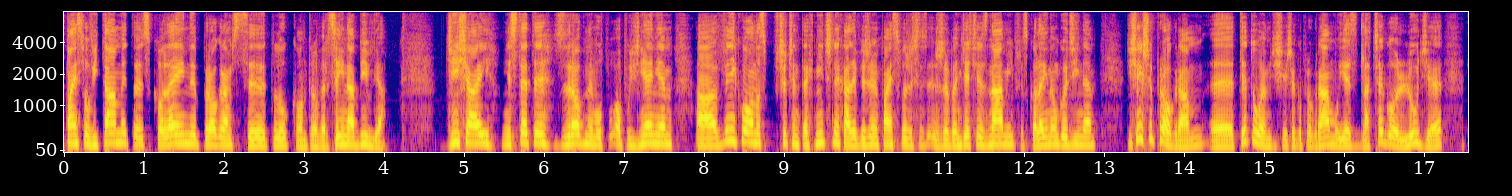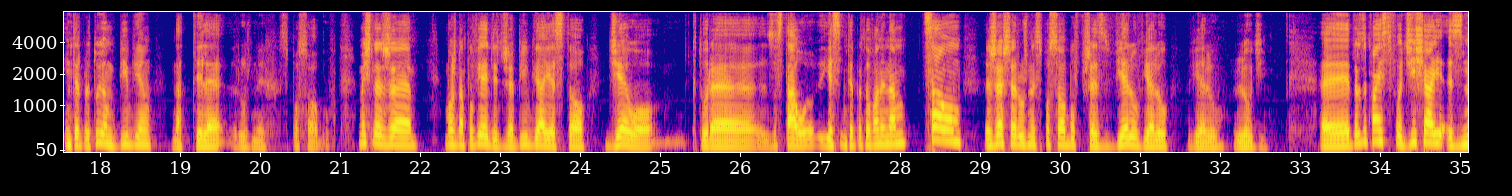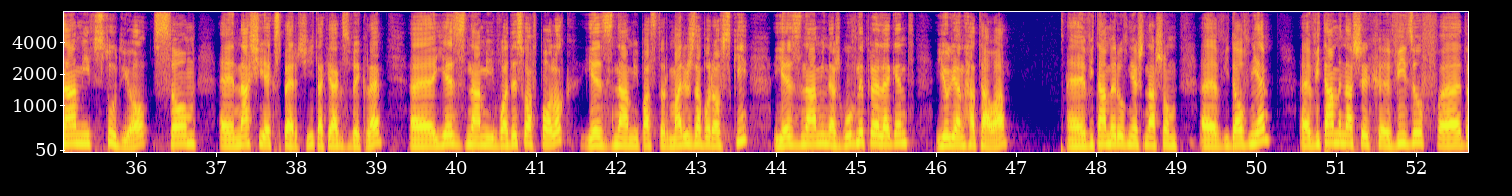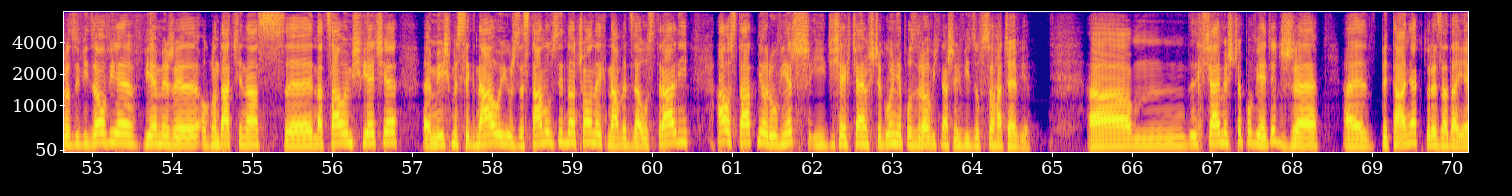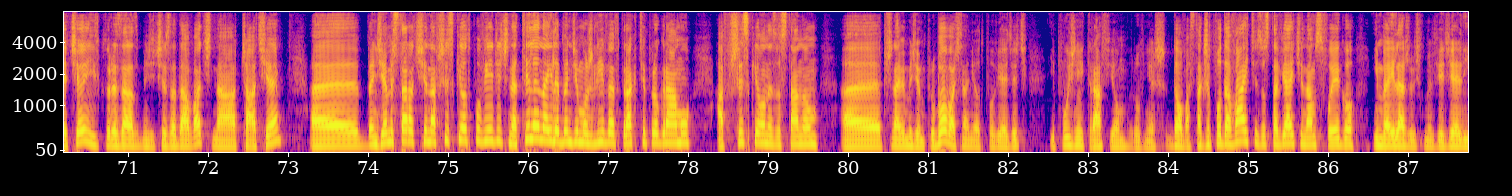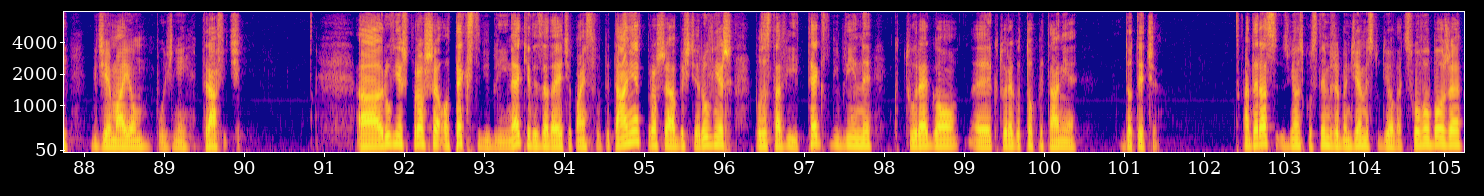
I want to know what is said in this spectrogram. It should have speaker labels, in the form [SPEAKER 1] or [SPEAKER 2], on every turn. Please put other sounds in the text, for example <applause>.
[SPEAKER 1] Państwo, witamy. To jest kolejny program z cyklu Kontrowersyjna Biblia. Dzisiaj, niestety, z drobnym opóźnieniem, a wynikło ono z przyczyn technicznych, ale wierzymy Państwu, że, że będziecie z nami przez kolejną godzinę. Dzisiejszy program, e, tytułem dzisiejszego programu jest Dlaczego ludzie interpretują Biblię na tyle różnych sposobów. Myślę, że można powiedzieć, że Biblia jest to dzieło, które zostało, jest interpretowane nam całą rzeszę różnych sposobów przez wielu, wielu, wielu ludzi. E, drodzy Państwo, dzisiaj z nami w studio są e, nasi eksperci, tak jak zwykle. E, jest z nami Władysław Polok, jest z nami pastor Mariusz Zaborowski, jest z nami nasz główny prelegent Julian Hatała. Witamy również naszą widownię. E, witamy naszych widzów. E, drodzy widzowie, wiemy, że oglądacie nas e, na całym świecie. Mieliśmy sygnały już ze Stanów Zjednoczonych, nawet z Australii, a ostatnio również i dzisiaj chciałem szczególnie pozdrowić naszych widzów w Sochaczewie. Um, chciałem jeszcze powiedzieć, że pytania, które zadajecie i które zaraz będziecie zadawać na czacie, E, będziemy starać się na wszystkie odpowiedzieć, na tyle, na ile będzie możliwe w trakcie programu, a wszystkie one zostaną, e, przynajmniej będziemy próbować na nie odpowiedzieć i później trafią również do Was. Także podawajcie, zostawiajcie nam swojego e-maila, żebyśmy wiedzieli, gdzie mają później trafić. Również proszę o teksty biblijne, kiedy zadajecie Państwu pytanie. Proszę, abyście również pozostawili tekst biblijny, którego, e, którego to pytanie dotyczy. A teraz, w związku z tym, że będziemy studiować Słowo Boże,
